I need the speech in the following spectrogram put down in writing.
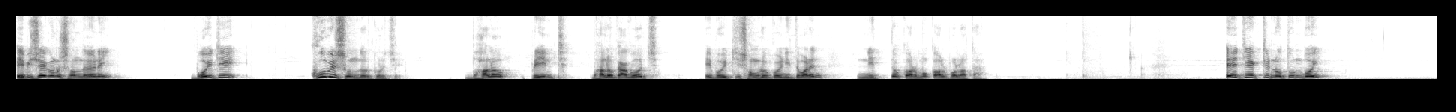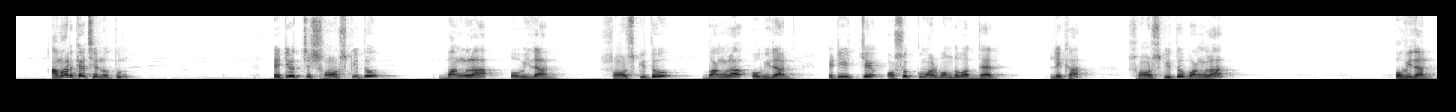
এ বিষয়ে কোনো সন্দেহ নেই। বইটি খুবই সুন্দর করেছে। ভালো প্রিন্ট, ভালো কাগজ, এই বইটি সংগ্রহ করে নিতে পারেন। নিত্যকর্ম কল্পলতা। এইটি একটি নতুন বই। আমার কাছে নতুন। এটি হচ্ছে সংস্কৃত বাংলা অভিধান। সংস্কৃত বাংলা অভিধান। এটি হচ্ছে অশোক কুমার বন্দ্যোপাধ্যায়ের লেখা সংস্কৃত বাংলা অভিধান।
